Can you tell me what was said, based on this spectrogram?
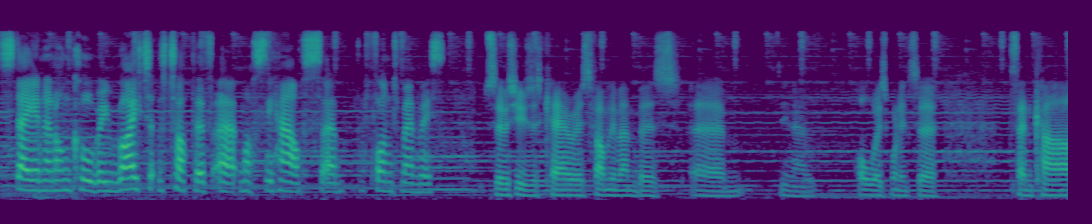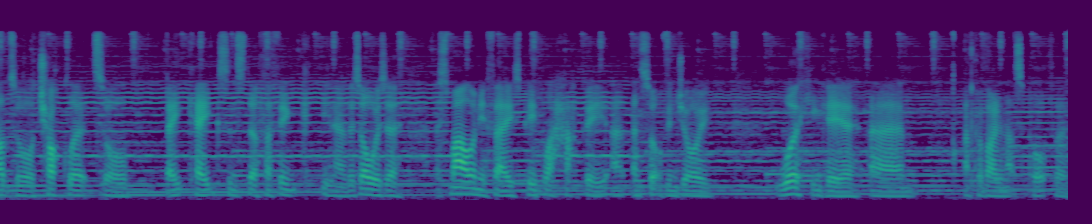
stay in an on-call room right at the top of uh, Mossy House, um, fond memories. service users, carers, family members, um, you know, always wanting to send cards or chocolates or bake cakes and stuff. I think, you know, there's always a, a smile on your face, people are happy and, and sort of enjoy working here um, and providing that support for,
